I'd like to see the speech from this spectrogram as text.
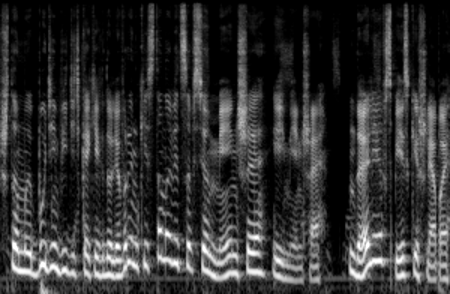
что мы будем видеть, как их доля в рынке становится все меньше и меньше. Далее в списке шляпы.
